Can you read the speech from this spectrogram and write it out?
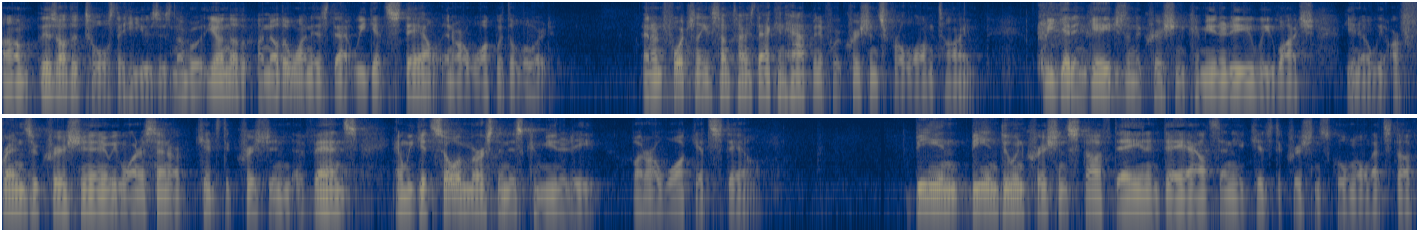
Um, there's other tools that he uses. Number, another, another one is that we get stale in our walk with the Lord. And unfortunately, sometimes that can happen if we're Christians for a long time. We get engaged in the Christian community. We watch, you know, we, our friends are Christian. We want to send our kids to Christian events. And we get so immersed in this community, but our walk gets stale. Being, being doing Christian stuff day in and day out, sending your kids to Christian school and all that stuff,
